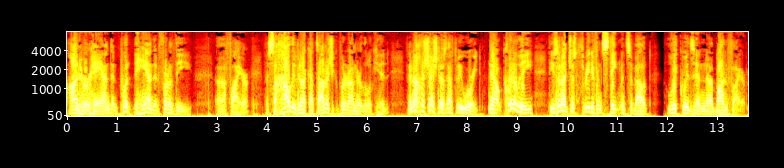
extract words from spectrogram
on her hand and put the hand in front of the uh, fire. V'sachal livna katana, she could put it on her little kid. V'nachoshesh doesn't have to be worried. Now, clearly, these are not just three different statements about liquids and uh, bonfire.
